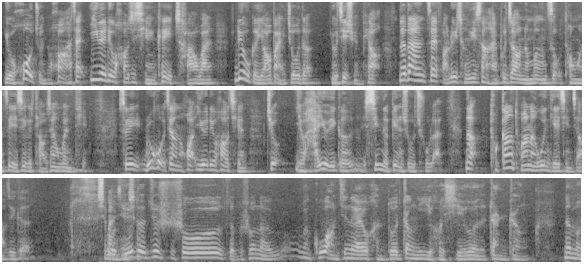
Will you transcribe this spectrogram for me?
有获准的话，他在一月六号之前可以查完六个摇摆州的邮寄选票。那当然在法律程序上还不知道能不能走通啊，这也是一个挑战问题。所以如果这样的话，一月六号前就有还有一个新的变数出来。那同刚刚同样的问题也请教这个。我觉得就是说，怎么说呢？古往今来有很多正义和邪恶的战争。那么，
